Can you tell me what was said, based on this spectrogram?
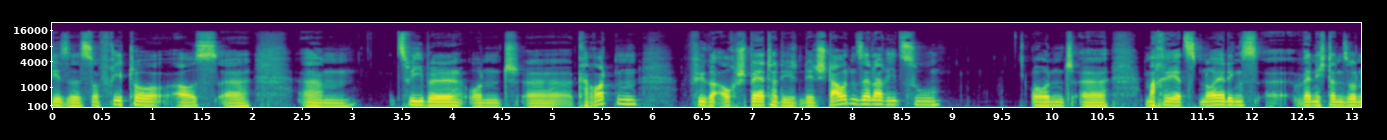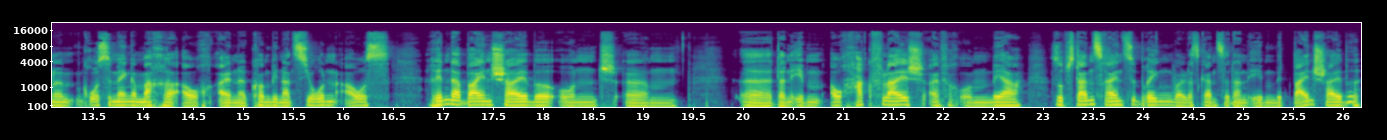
diese Sofrito aus äh, ähm, Zwiebel und äh, Karotten, füge auch später die, den Staudensellerie zu und äh, mache jetzt neuerdings, äh, wenn ich dann so eine große Menge mache, auch eine Kombination aus Rinderbeinscheibe und ähm, äh, dann eben auch Hackfleisch, einfach um mehr Substanz reinzubringen, weil das Ganze dann eben mit Beinscheibe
